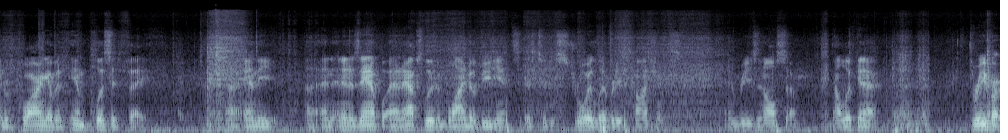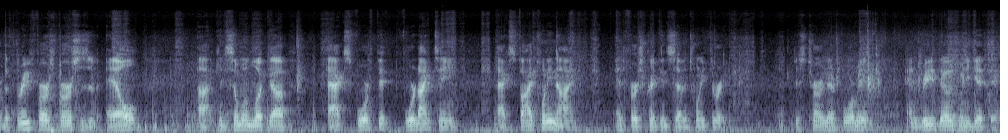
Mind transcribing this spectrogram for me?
and requiring of an implicit faith, uh, and the uh, and, and an example, an absolute and blind obedience is to destroy liberty of conscience and reason also." Now, looking at three the three first verses of L, uh, can someone look up Acts 4, 419, Acts 529, and 1 Corinthians 723? Just turn there for me and, and read those when you get there.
